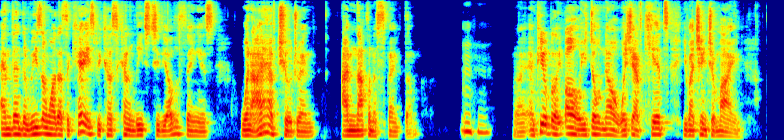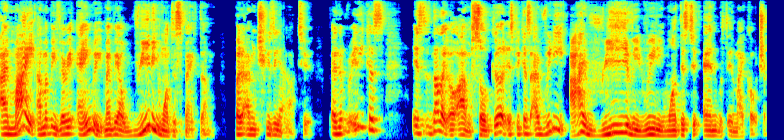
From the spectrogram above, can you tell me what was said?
And then the reason why that's the case, because it kind of leads to the other thing is when I have children, I'm not gonna spank them. hmm Right. And people be like, oh, you don't know. Once you have kids, you might change your mind. I might. I'm gonna be very angry. Maybe I really want to spank them, but I'm choosing Yeah. not to. And really because it's not like, oh, I'm so good. It's because I really, I really, really want this to end within my culture.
